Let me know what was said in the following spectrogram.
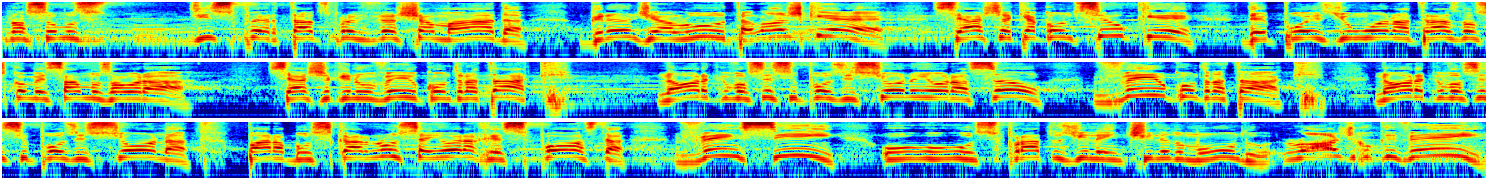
Nós somos despertados para viver a chamada. Grande é a luta, lógico que é. Você acha que aconteceu o que? Depois de um ano atrás nós começamos a orar. Você acha que não veio o contra-ataque? Na hora que você se posiciona em oração, vem o contra-ataque. Na hora que você se posiciona para buscar no Senhor a resposta, vem sim o, o, os pratos de lentilha do mundo. Lógico que vem.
